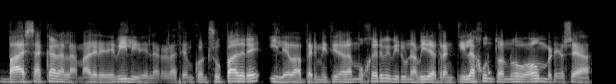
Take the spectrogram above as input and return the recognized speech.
va a sacar a la madre de Billy de la relación con su padre y le va a permitir a la mujer vivir una vida tranquila junto a un nuevo hombre. O sea,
